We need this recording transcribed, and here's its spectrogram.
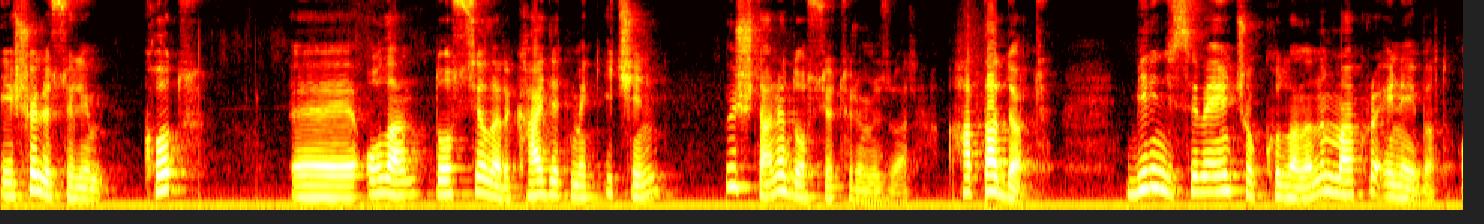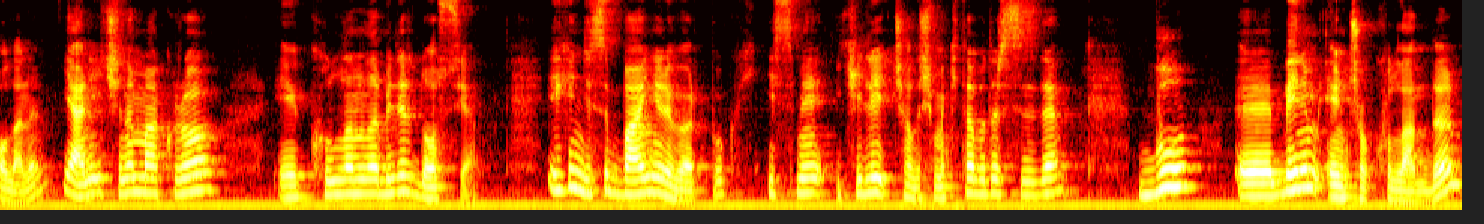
e, şöyle söyleyeyim. Kod e, olan dosyaları kaydetmek için 3 tane dosya türümüz var. Hatta 4. Birincisi ve en çok kullananı macro enabled olanı. Yani içine makro e, kullanılabilir dosya. İkincisi Binary Workbook. İsmi ikili çalışma kitabıdır sizde. Bu e, benim en çok kullandığım.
